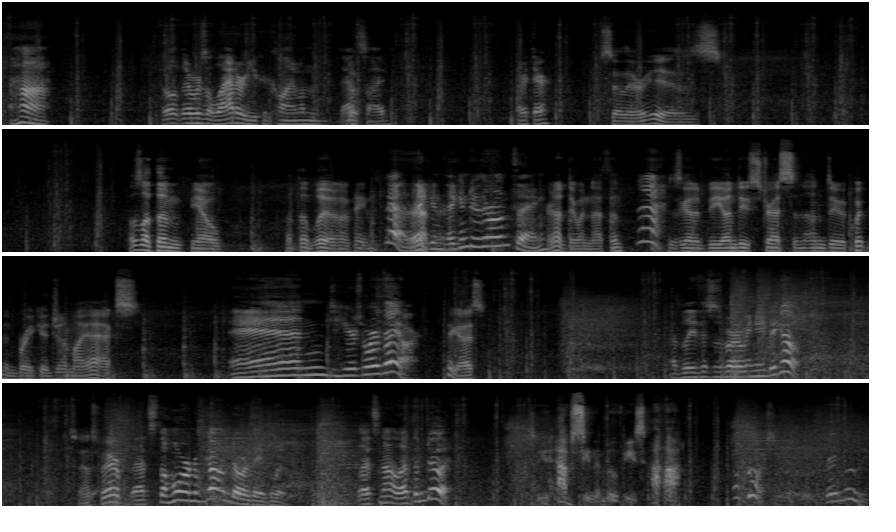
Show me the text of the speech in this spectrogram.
Huh. Well, there was a ladder you could climb on that Oh. side. Right there. So there is. Let's let them, you know, let them live. I mean, Yeah, they can they can do their own thing. They're not doing nothing. Ah. There's gonna be undue stress and undue equipment breakage on my axe. And here's where they are. Hey guys, I believe this is where we need to go. sounds fair. That's the horn of Gondor they blew. Let's not let them do it. So you have seen the movies, haha. Of course. Great movies.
